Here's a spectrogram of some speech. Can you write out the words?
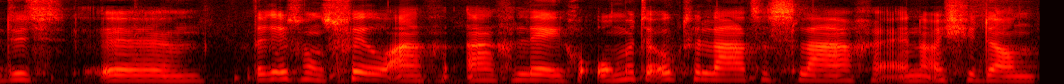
dus er is ons veel aan, gelegen om het ook te laten slagen. En als je dan...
